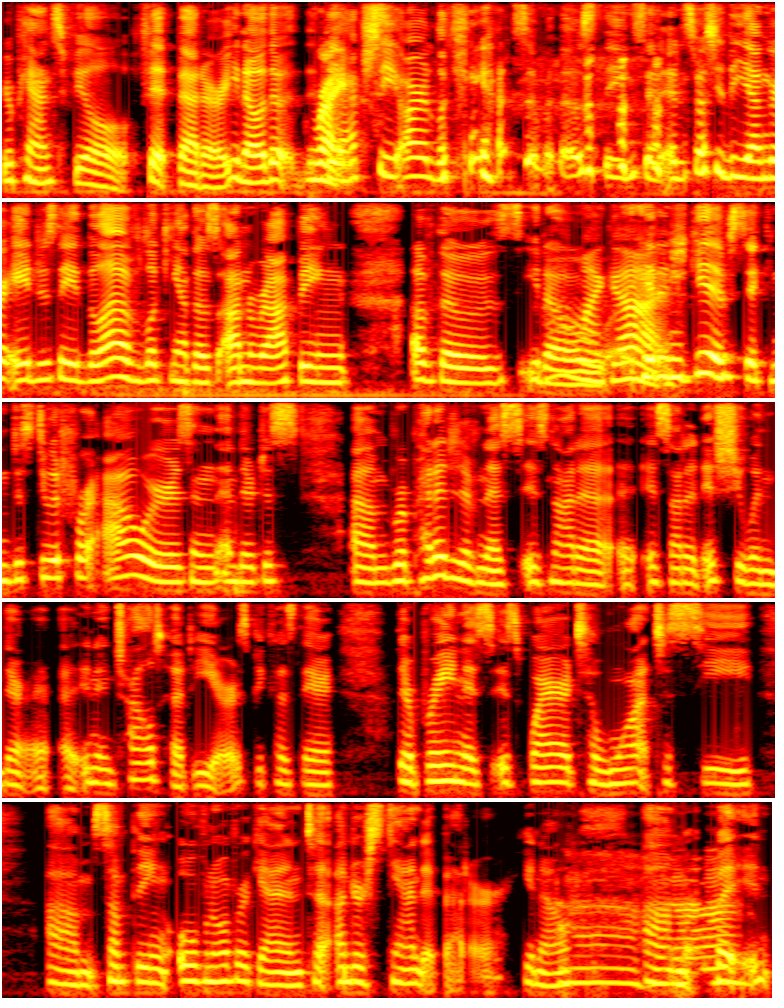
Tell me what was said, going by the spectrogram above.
your pants feel fit better. You know, right. they actually are looking at some of those things, and, and, especially the younger ages, they love looking at those unwrapping of those, you oh know, oh hidden gifts. They can just do it for hours, and and they're just um, repetitiveness is not a is not an issue when they're in, in childhood years because their their brain is is wired to want to see um, something over and over again to understand it better, you know. Uh-huh. Um, but in,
